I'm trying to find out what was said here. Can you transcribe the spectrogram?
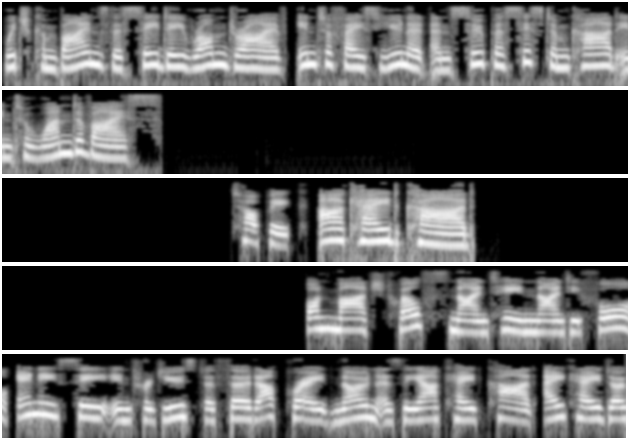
which combines the CD-ROM drive, interface unit and Super System card into one device. Topic: Arcade card On March 12, 1994, NEC introduced a third upgrade known as the Arcade Card Akedo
